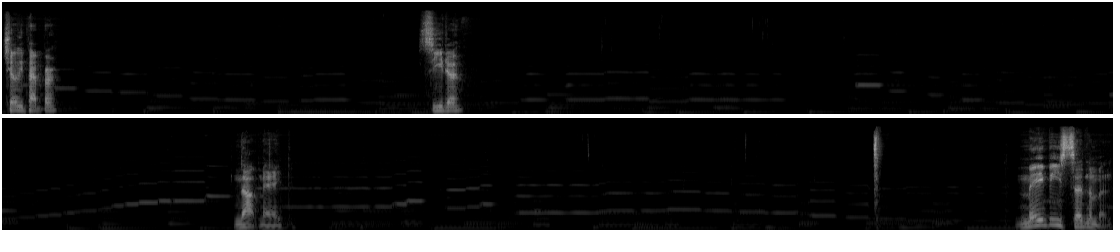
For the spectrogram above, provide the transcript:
Chili pepper, cedar, nutmeg, maybe cinnamon,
